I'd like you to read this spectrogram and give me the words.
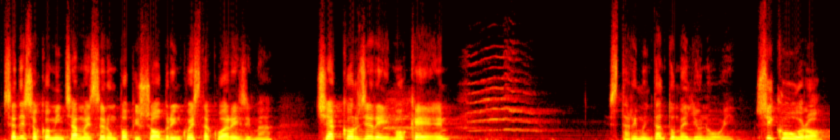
Se adesso cominciamo a essere un po' più sobri in questa Quaresima, ci accorgeremo che staremo intanto meglio noi, sicuro.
